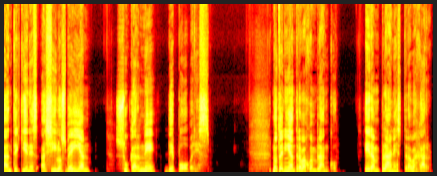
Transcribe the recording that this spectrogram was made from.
ante quienes allí los veían su carné de pobres. No tenían trabajo en blanco, eran planes trabajar.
